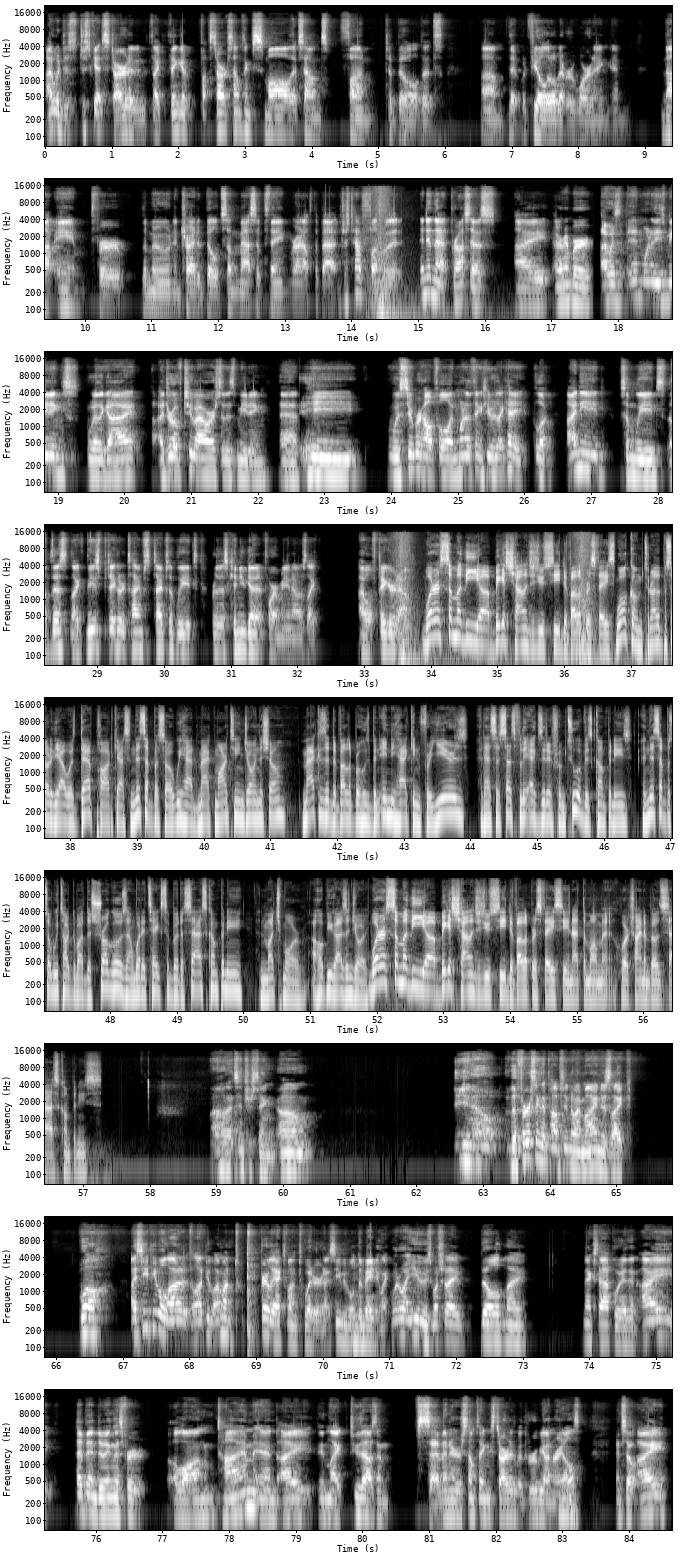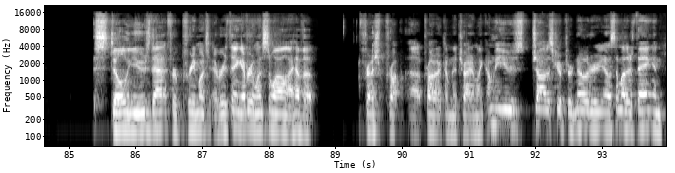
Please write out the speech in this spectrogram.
I would just just get started and like think of start something small that sounds fun to build. That's um, that would feel a little bit rewarding and not aim for the moon and try to build some massive thing right off the bat. Just have fun with it. And in that process, I I remember I was in one of these meetings with a guy. I drove two hours to this meeting, and he was super helpful. And one of the things he was like, "Hey, look, I need some leads of this, like these particular types types of leads for this. Can you get it for me?" And I was like, I will figure it out. What are some of the uh, biggest challenges you see developers face? Welcome to another episode of the iOS Dev Podcast. In this episode, we had Mac Martine join the show. Mac is a developer who's been indie hacking for years and has successfully exited from two of his companies. In this episode, we talked about the struggles and what it takes to build a SaaS company and much more. I hope you guys enjoy. What are some of the uh, biggest challenges you see developers facing at the moment who are trying to build SaaS companies? Oh, that's interesting. Um, you know, the first thing that pops into my mind is like, well, I see people a lot of a lot of people. I'm on fairly active on Twitter, and I see people mm-hmm. debating like, what do I use? What should I build my next app with? And I have been doing this for a long time, and I in like 2007 or something started with Ruby on Rails, mm-hmm. and so I still use that for pretty much everything. Every once in a while, I have a fresh pro- uh, product I'm going to try. I'm like, I'm going to use JavaScript or Node or you know some other thing, and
